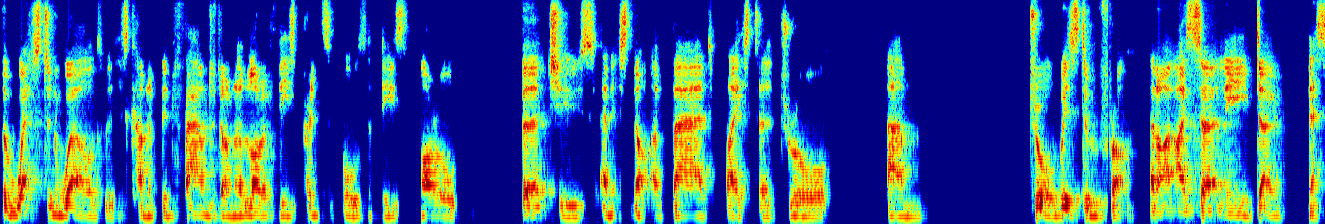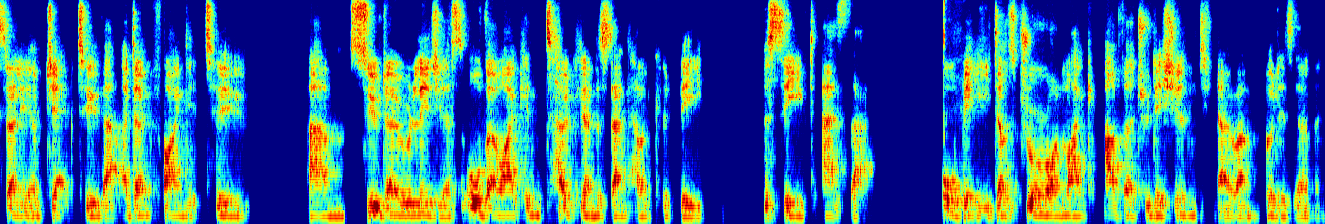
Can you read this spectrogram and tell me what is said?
the Western world which has kind of been founded on a lot of these principles and these moral virtues, and it's not a bad place to draw um, draw wisdom from. And I, I certainly don't necessarily object to that. I don't find it too um, pseudo religious, although I can totally understand how it could be perceived as that. Albeit he does draw on like other traditions, you know, um, Buddhism and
